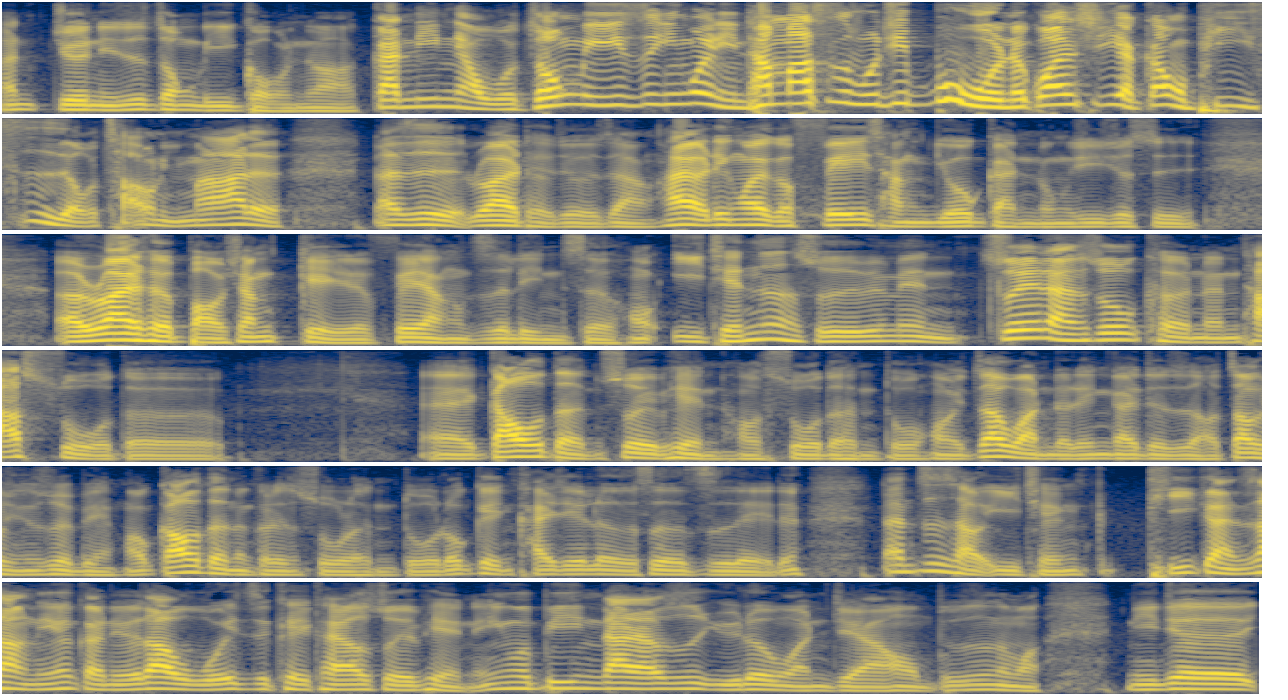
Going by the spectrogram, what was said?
他觉得你是中离狗，你知道吗？干你鸟，我中离是因为你他妈伺服器不稳的关系啊，关我屁事哦，操你妈的！但是 Right 就是这样，还有另外一个非常有感的东西就是，呃，Right 宝箱给的非常之吝啬，哦，以前真的随随便便，虽然说可能他锁的。诶，高等碎片好说的很多哈，再玩的人应该就知道造型碎片好，高等的可能说了很多，都给你开些乐色之类的。但至少以前体感上你会感觉到我一直可以开到碎片，因为毕竟大家都是娱乐玩家哦，不是什么你的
